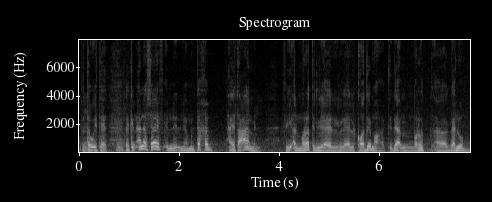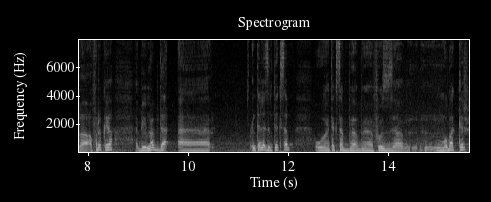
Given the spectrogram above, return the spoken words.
في التوقيتات. لكن أنا شايف إن المنتخب هيتعامل في المباريات ال- ال- القادمة ابتداء من مباراة آه، جنوب أفريقيا بمبدأ آه، أنت لازم تكسب وتكسب بفوز مبكر.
